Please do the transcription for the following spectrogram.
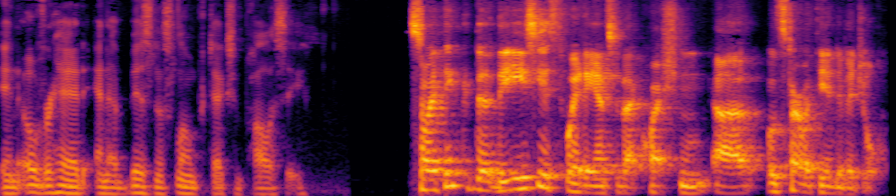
in overhead and a business loan protection policy? So i think the, the easiest way to answer that question uh, let's start with the individual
